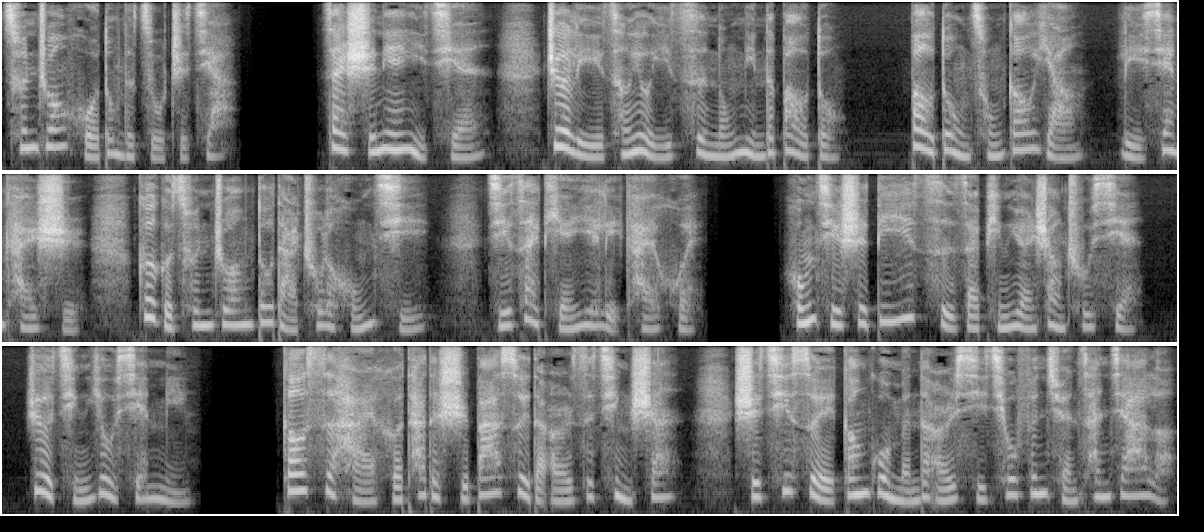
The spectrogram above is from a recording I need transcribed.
村庄活动的组织家。在十年以前，这里曾有一次农民的暴动。暴动从高阳、李县开始，各个村庄都打出了红旗，即在田野里开会。红旗是第一次在平原上出现，热情又鲜明。高四海和他的十八岁的儿子庆山。十七岁刚过门的儿媳秋芬全参加了，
